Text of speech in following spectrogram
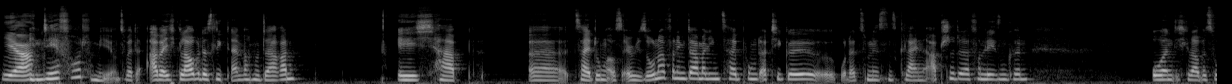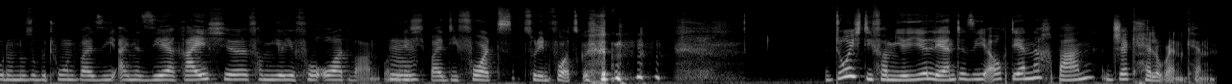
Ja. In der Ford-Familie und so weiter. Aber ich glaube, das liegt einfach nur daran, ich habe äh, Zeitungen aus Arizona von dem damaligen Zeitpunkt Artikel äh, oder zumindest kleine Abschnitte davon lesen können. Und ich glaube, es wurde nur so betont, weil sie eine sehr reiche Familie vor Ort waren und Mhm. nicht, weil die Fords zu den Fords gehörten. Durch die Familie lernte sie auch deren Nachbarn Jack Halloran kennen.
